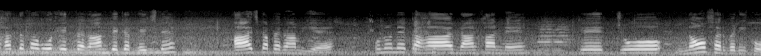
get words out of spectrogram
हर दफ़ा वो एक पैगाम देकर भेजते हैं। आज का पैगाम ये है। उन्होंने कहा, इमरान खान ने कि जो 9 फरवरी को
